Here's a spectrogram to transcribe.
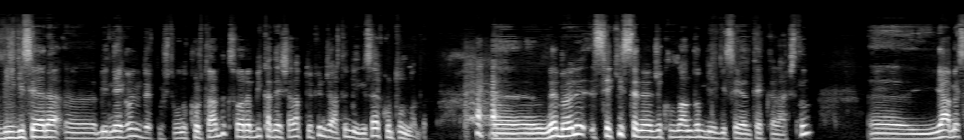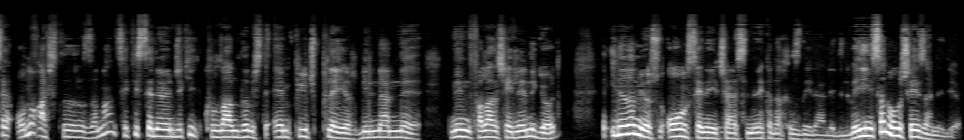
bilgisayara e, bir Negroni dökmüştüm. Onu kurtardık. Sonra bir kadeh şarap dökünce artık bilgisayar kurtulmadı. e, ve böyle 8 sene önce kullandığım bilgisayarı tekrar açtım. Ee, ya mesela onu açtığın zaman 8 sene önceki kullandığım işte MP3 player bilmem ne'nin falan şeylerini gördüm. İnanamıyorsun 10 sene içerisinde ne kadar hızlı ilerlediğini. Ve insan onu şey zannediyor.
